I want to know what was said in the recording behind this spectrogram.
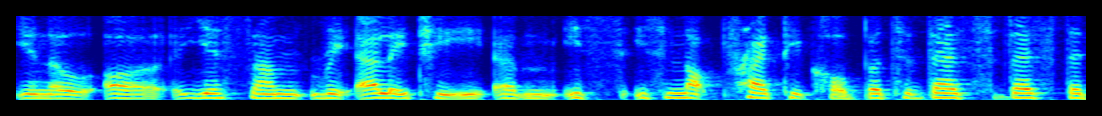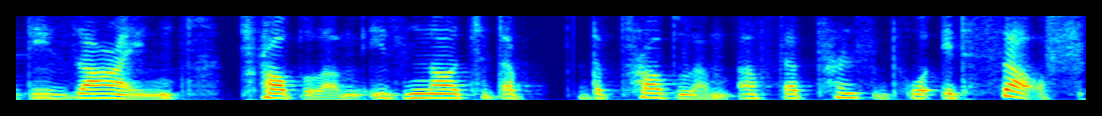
you know, uh, yes, some reality um, it's it's not practical, but that's that's the design problem. It's not the the problem of the principle itself.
